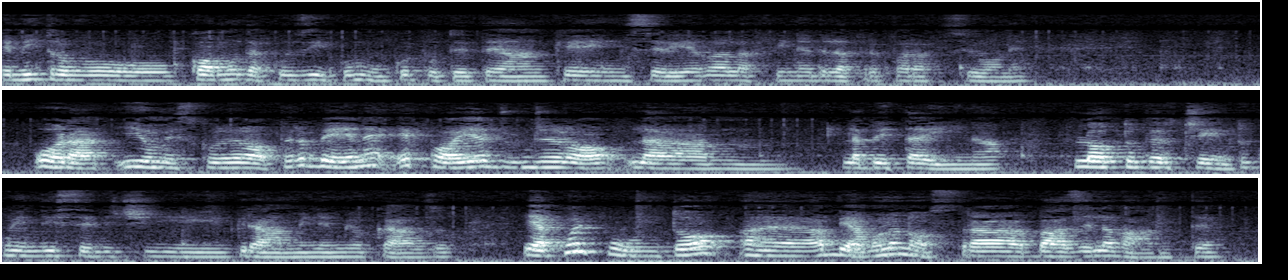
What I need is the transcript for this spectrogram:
e mi trovo comoda così, comunque potete anche inserirla alla fine della preparazione. Ora io mescolerò per bene e poi aggiungerò la, la betaina, l'8%, quindi 16 grammi nel mio caso. E a quel punto eh, abbiamo la nostra base lavante.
